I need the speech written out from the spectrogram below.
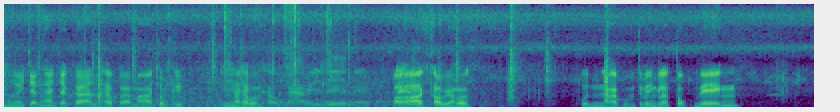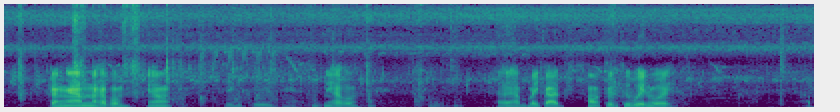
เมื่อยจากงานจากการนะครับก็มาชมคลิปนะครับผมเขาง่ายไปเลยเนี่ยปอดเขาพี่น้องเบิ่งคุณนะครับผมจะเป็นกำลังตกแดงกลางงามนะครับ ผมพี่น้องจริงคือนี่ครับผมเออครับบรรยากาศอ๋อจุดคือบ่เห็นเลยครับ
